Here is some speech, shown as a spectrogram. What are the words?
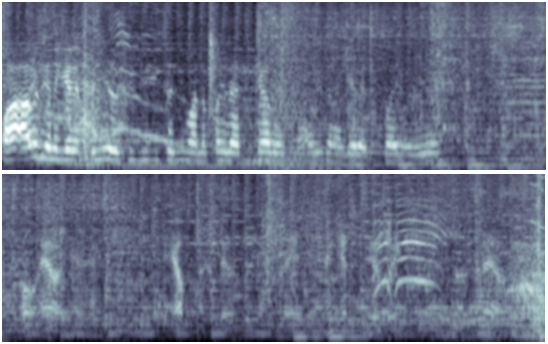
Well, I was gonna get it for you because you said you wanted to play that together, so I was gonna get it to play with you. Oh hell yeah. Yep, I guess we'll wait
